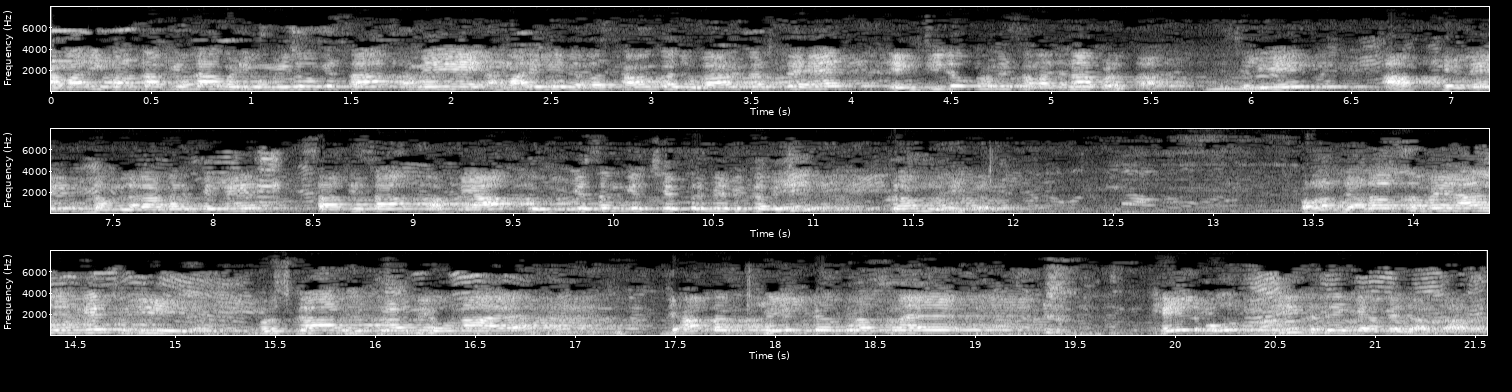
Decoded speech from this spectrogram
हमारी माता पिता बड़ी उम्मीदों के साथ हमें हमारे लिए व्यवस्थाओं का जुगाड़ करते हैं इन चीज़ों को हमें समझना पड़ता है। इसलिए आप खेलें दम लगाकर खेलें साथ ही साथ अपने आप को एजुकेशन के क्षेत्र में भी कभी कम नहीं करें। और ज़्यादा समय ना लेंगे क्योंकि पुरस्कार वितरण भी होना है। जहाँ तक खेल का प्रश्न है खेल बहुत सीख दे के हमें जाता है।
